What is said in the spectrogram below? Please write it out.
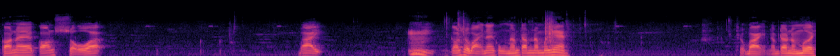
con này con số à, 7 con số 7 này cũng 550 ngàn. Số 7 550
